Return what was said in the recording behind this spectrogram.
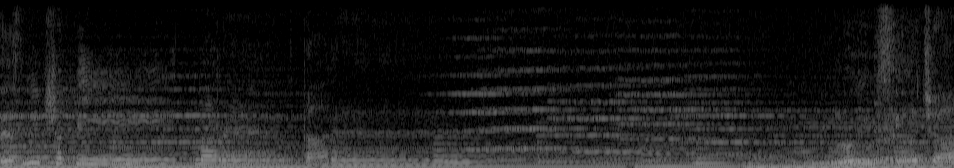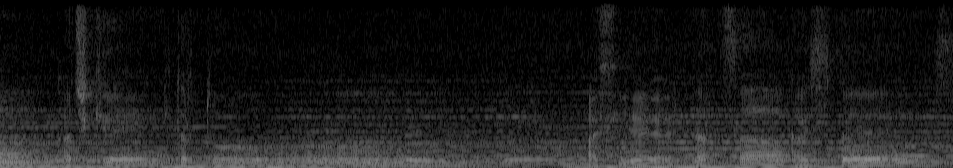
Ձեզնիվ շպիտ նարել տարել Լույսի լճակ աչքեր տրտում Այս երբ դարձակ այսպես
